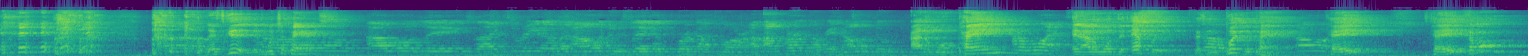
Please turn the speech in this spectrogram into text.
that's good. Living with your parents. I want legs like Serena, but I don't want to do this leg up workout tomorrow. I'm, I'm hurting already. I don't want to do it. I don't want pain, I don't want it. and I don't want the effort that's gonna put in the pain. I don't want Okay, okay. Come on,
